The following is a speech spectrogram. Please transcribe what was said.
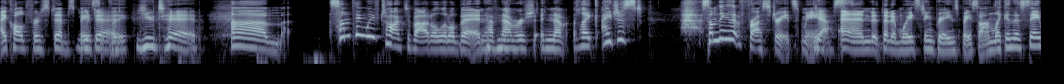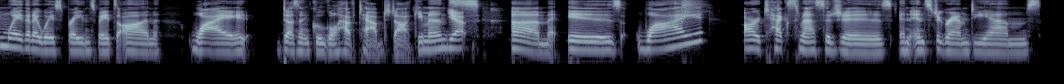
I called for stibs. You Basically, did. You did. Um, something we've talked about a little bit and Mm-hmm. have never, sh- never, like, I just, something that frustrates me. Yes. And that I'm wasting brain space on. Like, in the same way that I waste brain space on why doesn't Google have tabbed documents? Yep. Um, is why are text messages and Instagram DMs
